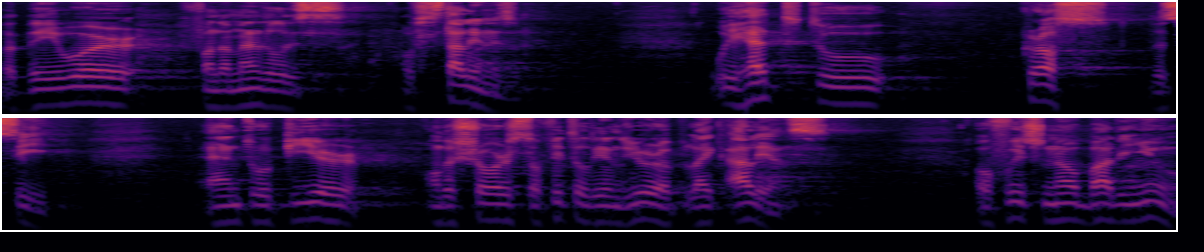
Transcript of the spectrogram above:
but they were fundamentalists of Stalinism. We had to cross the sea and to appear on the shores of Italy and Europe like aliens, of which nobody knew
